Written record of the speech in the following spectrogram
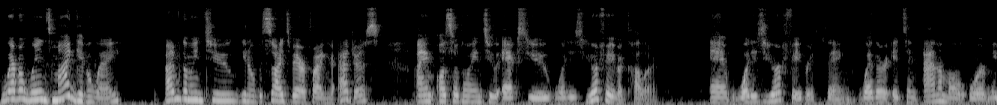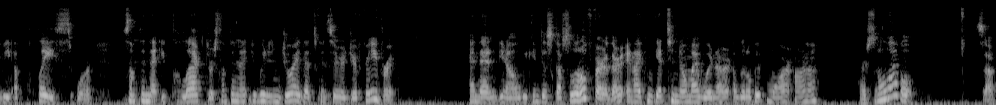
whoever wins my giveaway, I'm going to, you know, besides verifying your address, I'm also going to ask you what is your favorite color and what is your favorite thing, whether it's an animal or maybe a place or something that you collect or something that you would enjoy that's considered your favorite. And then, you know, we can discuss a little further and I can get to know my winner a little bit more on a personal level. So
